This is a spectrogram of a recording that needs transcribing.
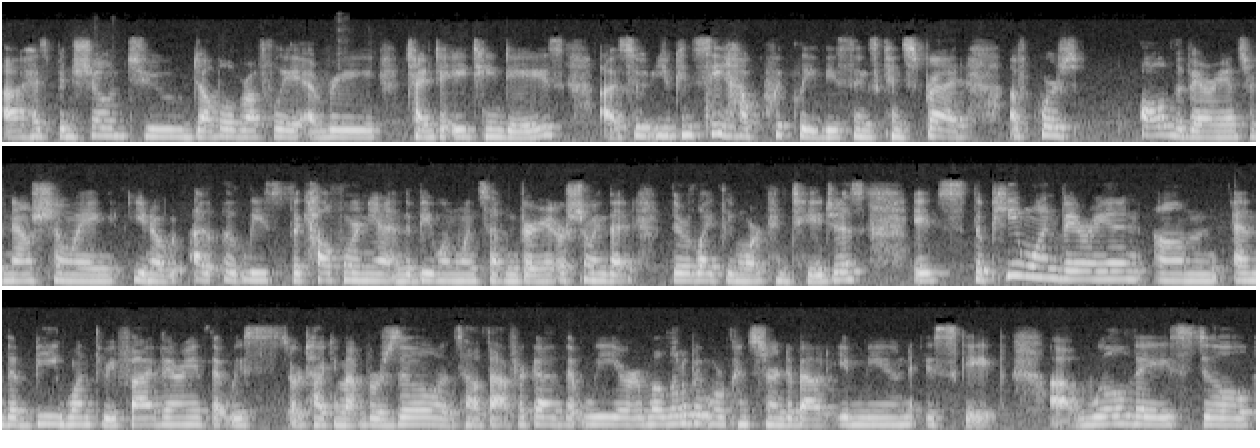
uh, has been shown to double roughly every 10 to 18 days. Uh, so you can see how quickly these things can spread. Of course, all of the variants are now showing, you know, at, at, least the California and the B117 variant are showing that they're likely more contagious. It's the P1 variant um, and the B135 variant that we are talking about Brazil and South Africa that we are a little bit more concerned about immune escape. Uh, will they still,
